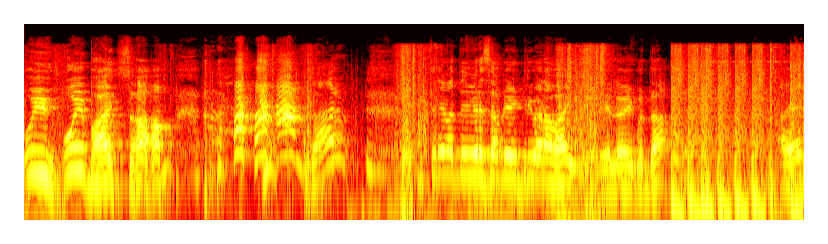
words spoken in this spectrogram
ओए ओए भाई साहब। यार इतने बंदे मेरे सामने एंट्री वाला भाई। ये लो एक बंदा। एक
